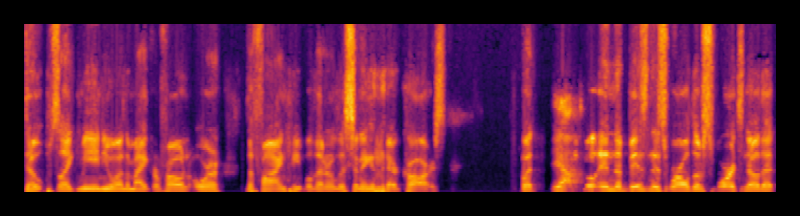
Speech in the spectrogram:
dopes like me and you on the microphone or the fine people that are listening in their cars. But yeah, people in the business world of sports know that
